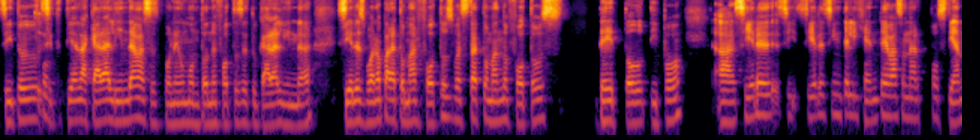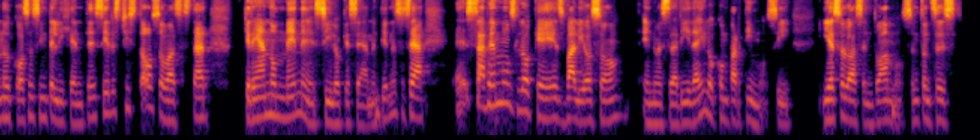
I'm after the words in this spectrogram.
Si tú, si tú tienes la cara linda, vas a poner un montón de fotos de tu cara linda. Si eres bueno para tomar fotos, vas a estar tomando fotos de todo tipo. Ah, si, eres, si, si, eres inteligente, vas a andar posteando cosas inteligentes. Si eres chistoso, vas a estar creando memes y lo que sea, ¿me entiendes? O sea, eh, sabemos lo que es valioso en nuestra vida y lo compartimos y, y eso lo acentuamos. Entonces,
